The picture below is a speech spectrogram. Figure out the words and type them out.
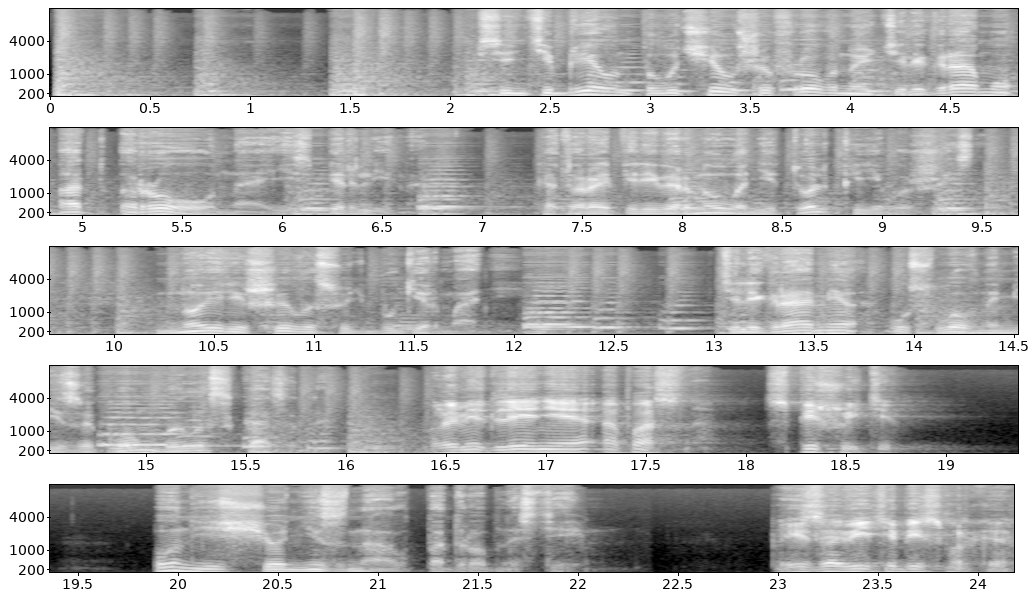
В сентябре он получил шифрованную телеграмму от Роуна из Берлина, которая перевернула не только его жизнь, но и решила судьбу Германии. В телеграмме условным языком было сказано «Промедление опасно. Спешите». Он еще не знал подробностей. Призовите Бисмарка.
